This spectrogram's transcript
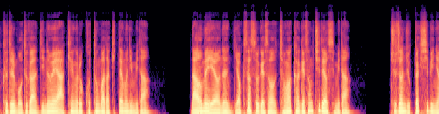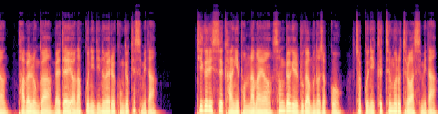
그들 모두가 니느웨의 악행으로 고통받았기 때문입니다. 나움의 예언은 역사 속에서 정확하게 성취되었습니다. 주전 612년 바벨론과 메대 연합군이 니느웨를 공격했습니다. 티그리스 강이 범람하여 성벽 일부가 무너졌고 적군이 그 틈으로 들어왔습니다.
